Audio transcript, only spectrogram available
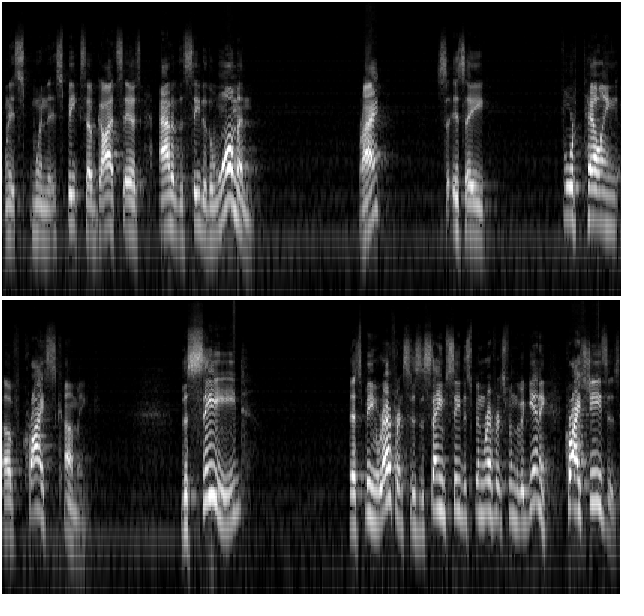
When, it's, when it speaks of God says, out of the seed of the woman, right? So it's a foretelling of Christ's coming. The seed that's being referenced is the same seed that's been referenced from the beginning Christ Jesus.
